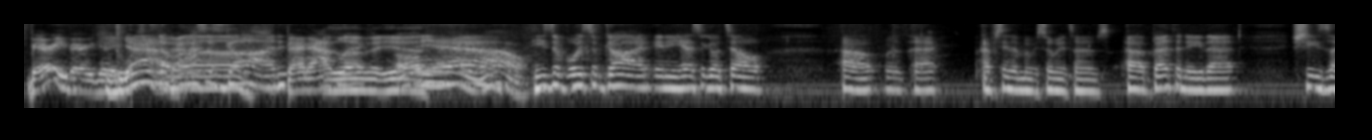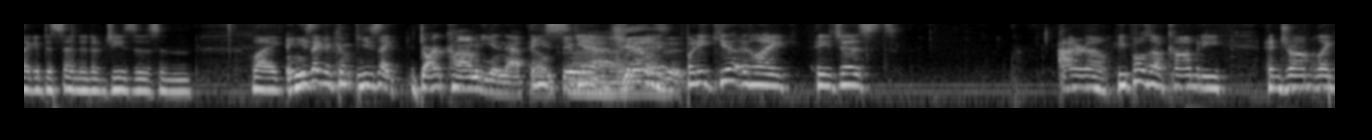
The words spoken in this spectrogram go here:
Very, very good. He's the Yeah, voice of God. Ben Affleck. I love it. Yeah. Oh, yeah, wow. he's the voice of God, and he has to go tell. Uh, what that I've seen that movie so many times. Uh, Bethany that she's like a descendant of Jesus, and like And he's like a com- he's like dark comedy in that film he's too. yeah, he kills right? it. But he kill and like he just I don't know. He pulls off comedy and drama like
